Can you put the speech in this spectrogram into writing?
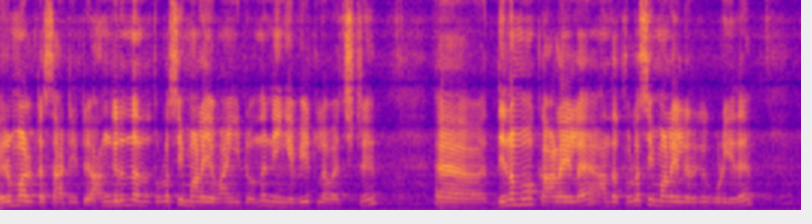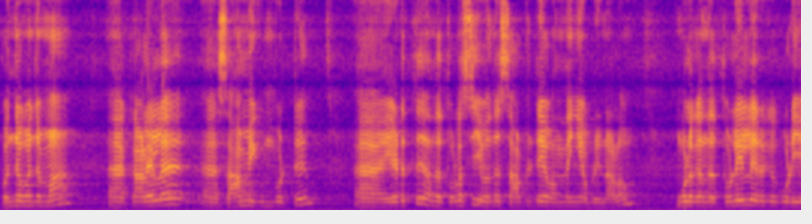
பெருமாள்கிட்ட சாட்டிட்டு அங்கேருந்து அந்த துளசி மாலையை வாங்கிட்டு வந்து நீங்கள் வீட்டில் வச்சுட்டு தினமும் காலையில் அந்த துளசி மாலையில் இருக்கக்கூடியதை கொஞ்சம் கொஞ்சமாக காலையில் சாமி கும்பிட்டு எடுத்து அந்த துளசியை வந்து சாப்பிட்டுட்டே வந்தீங்க அப்படின்னாலும் உங்களுக்கு அந்த தொழிலில் இருக்கக்கூடிய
